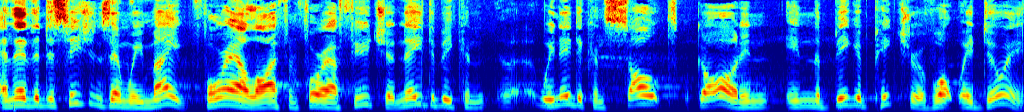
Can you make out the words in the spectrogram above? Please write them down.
And they're the decisions then we make for our life and for our future need to be, con- uh, we need to consult God in, in the bigger picture of what we're doing.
